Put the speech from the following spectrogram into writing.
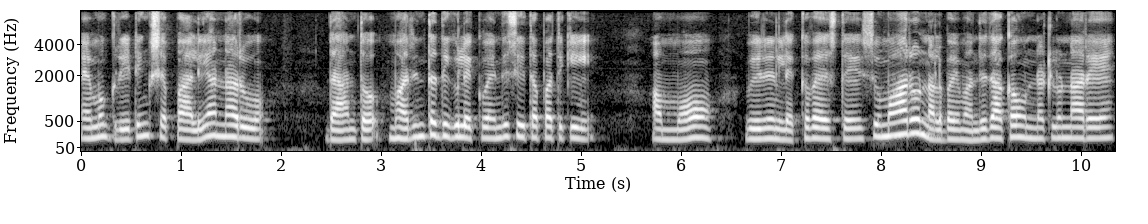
మేము గ్రీటింగ్స్ చెప్పాలి అన్నారు. దాంతో మరింత దిగులు ఎక్కువైంది సీతాపతికి. అమ్మో వీరిని లెక్క వేస్తే సుమారు నలభై మంది దాకా ఉన్నట్లున్నారే.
